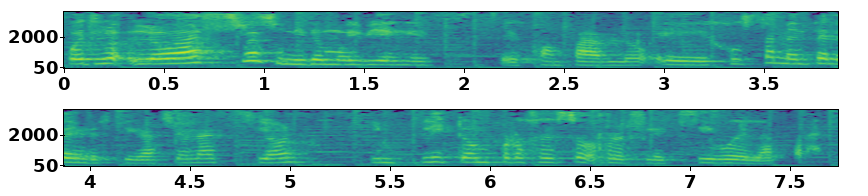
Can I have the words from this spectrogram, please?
Pues lo, has resumido muy bien, este, Juan Pablo. Eh, justamente la investigación-acción implica un proceso reflexivo de la práctica.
